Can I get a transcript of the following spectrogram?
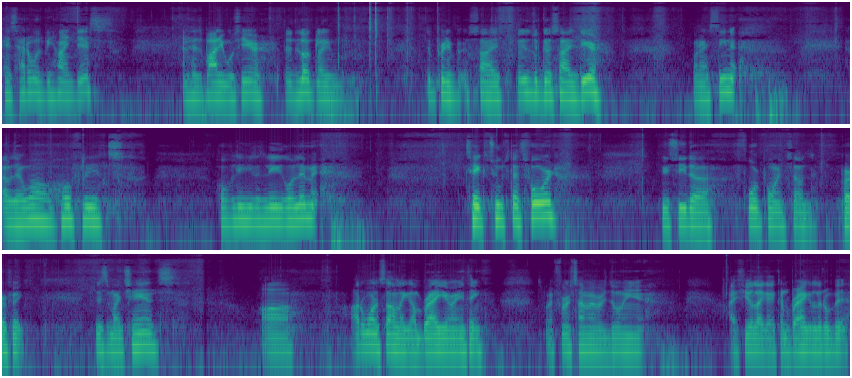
his head was behind this, and his body was here. It looked like a pretty big size. It was a good sized deer. When I seen it, I was like, well, hopefully it's, hopefully the legal limit. Take two steps forward. You see the four points. That perfect. This is my chance. Uh, I don't want to sound like I'm bragging or anything. It's my first time ever doing it. I feel like I can brag a little bit.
